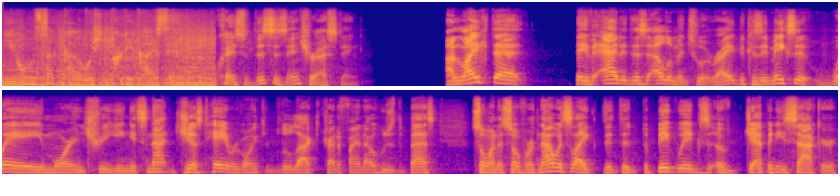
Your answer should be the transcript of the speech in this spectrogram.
日本サッカーをひっくり返せる Okay, so this is interesting. I like that they've added this element to it, right? Because it makes it way more intriguing. It's not just, hey, we're going through Blue Lock to try to find out who's the best, so on and so forth. Now it's like the, the, the bigwigs of Japanese soccer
